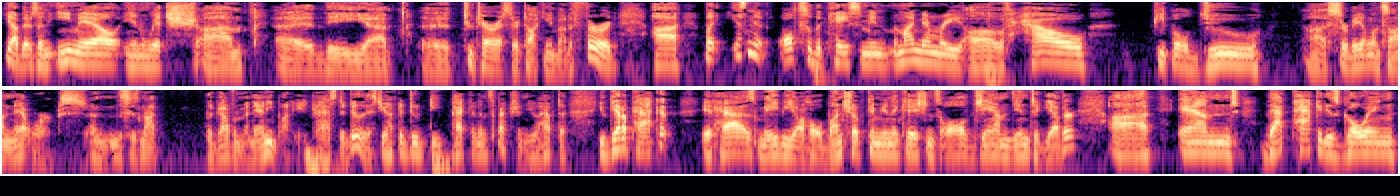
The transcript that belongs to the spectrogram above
yeah, there's an email in which um, uh, the uh, uh, two terrorists are talking about a third. Uh, but isn't it also the case? I mean, my memory of how people do uh, surveillance on networks, and this is not the government, anybody has to do this. You have to do deep packet inspection. You have to, you get a packet. It has maybe a whole bunch of communications all jammed in together. Uh, and that packet is going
